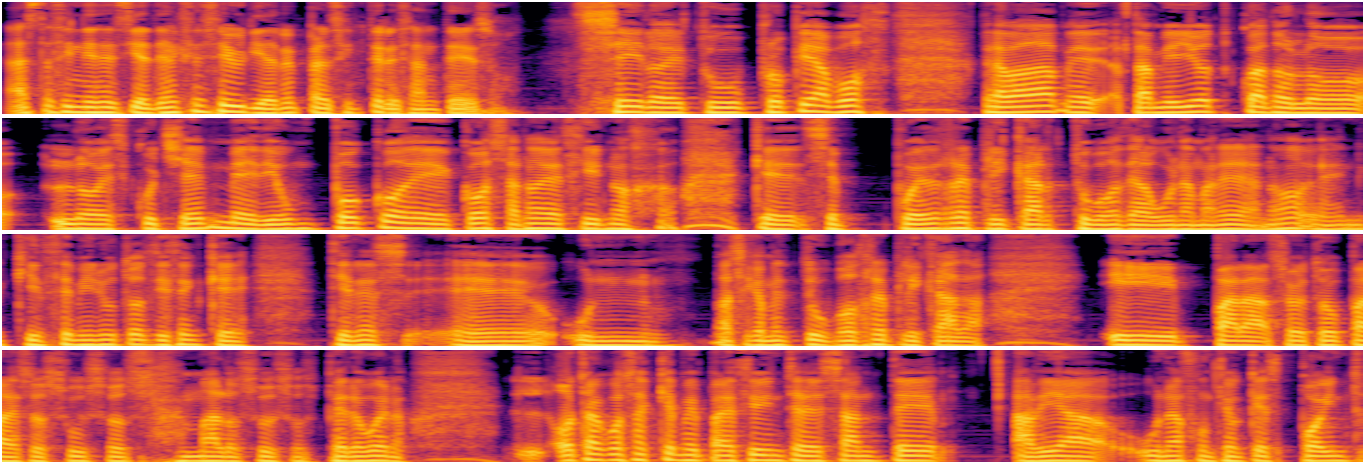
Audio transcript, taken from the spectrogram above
hasta sin necesidad de accesibilidad me parece interesante eso. Sí, lo de tu propia voz grabada, también yo cuando lo, lo escuché me dio un poco de cosa, ¿no? Decir, no, que se puede replicar tu voz de alguna manera, ¿no? En 15 minutos dicen que tienes eh, un, básicamente tu voz replicada y para, sobre todo para esos usos, malos usos. Pero bueno, otra cosa que me pareció interesante, había una función que es Point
